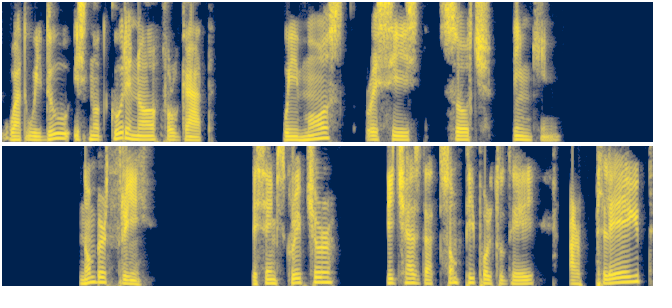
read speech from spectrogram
what we do is not good enough for God. We must resist such thinking. Number three, the same scripture teaches that some people today are plagued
